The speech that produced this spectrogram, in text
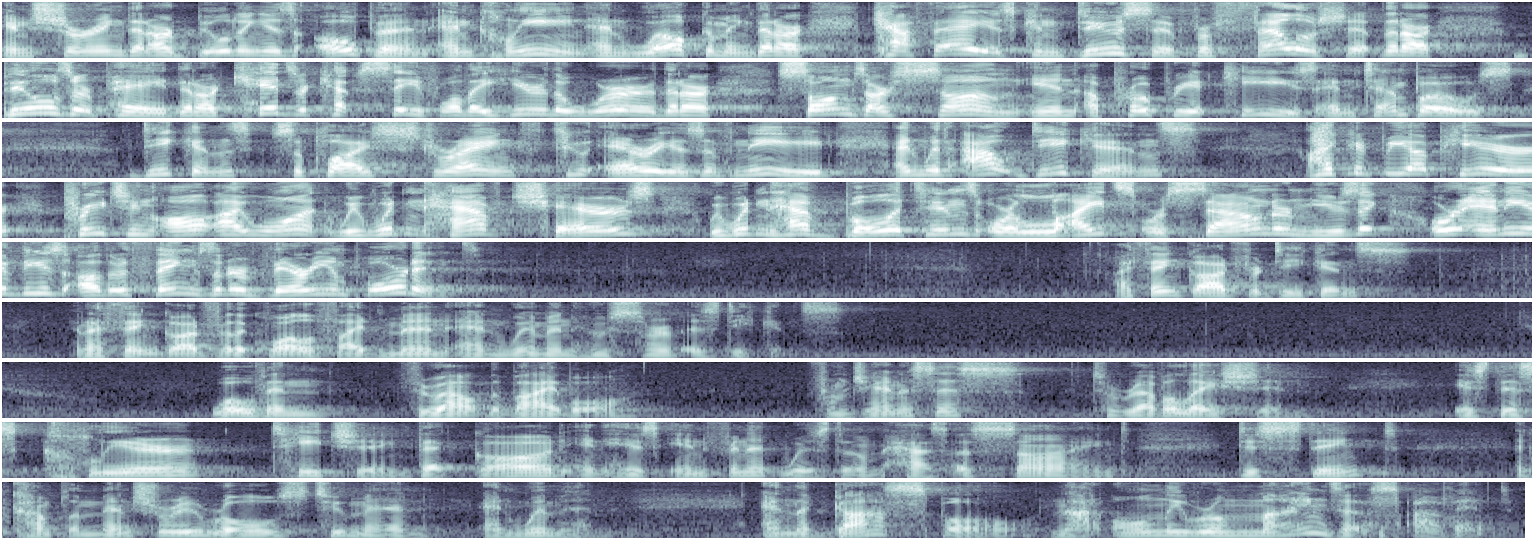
ensuring that our building is open and clean and welcoming, that our cafe is conducive for fellowship, that our bills are paid, that our kids are kept safe while they hear the word, that our songs are sung in appropriate keys and tempos. Deacons supply strength to areas of need, and without deacons, I could be up here preaching all I want. We wouldn't have chairs, we wouldn't have bulletins or lights or sound or music or any of these other things that are very important. I thank God for deacons, and I thank God for the qualified men and women who serve as deacons. Woven throughout the Bible, from Genesis to Revelation, is this clear teaching that God, in His infinite wisdom, has assigned distinct and complementary roles to men and women. And the gospel not only reminds us of it,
